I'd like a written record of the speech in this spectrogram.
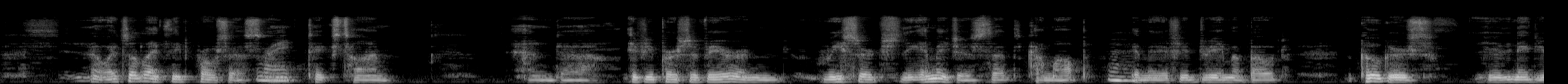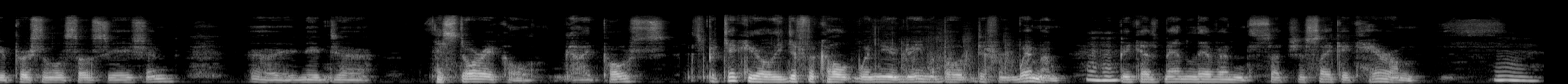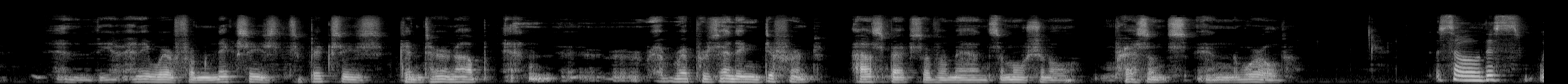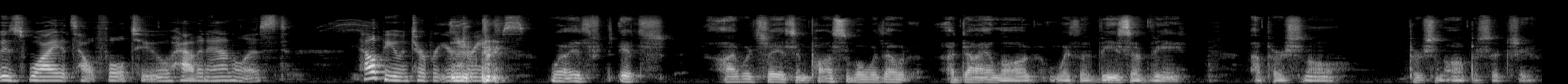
No it's a lengthy process right. it takes time. And uh, if you persevere and research the images that come up mm-hmm. i mean if you dream about cougars, you need your personal association, uh, you need uh, historical guideposts. It's particularly difficult when you dream about different women mm-hmm. because men live in such a psychic harem. Mm. And you know, anywhere from nixies to pixies can turn up and uh, representing different aspects of a man's emotional presence in the world. So, this is why it's helpful to have an analyst help you interpret your dreams. well, it's, it's, I would say it's impossible without a dialogue with a vis a vis, a personal person opposite you.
